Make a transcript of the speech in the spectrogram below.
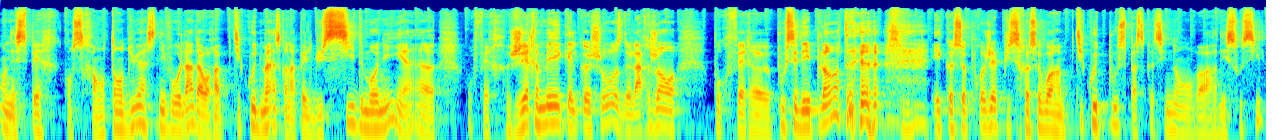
On espère qu'on sera entendu à ce niveau-là, d'avoir un petit coup de main, ce qu'on appelle du seed money, hein, euh, pour faire germer quelque chose, de l'argent pour faire pousser des plantes, et que ce projet puisse recevoir un petit coup de pouce, parce que sinon on va avoir des soucis.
